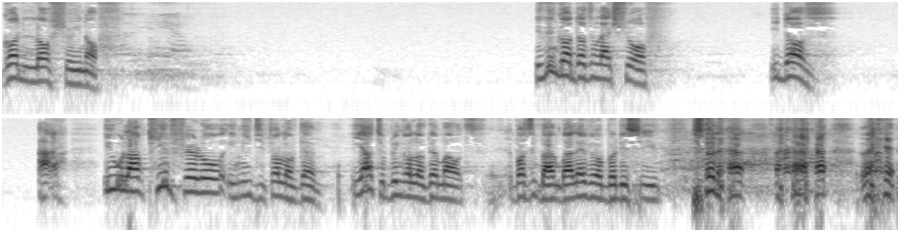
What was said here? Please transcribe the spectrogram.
God loves showing off. You think God doesn't like show off? He does. Ah, he will have killed Pharaoh in Egypt, all of them. He had to bring all of them out. But let everybody see you. So that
